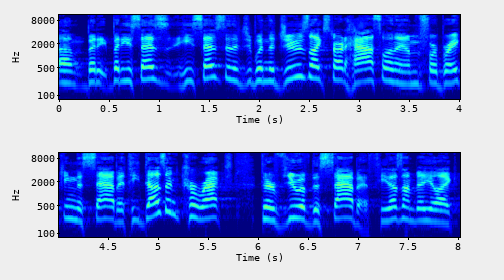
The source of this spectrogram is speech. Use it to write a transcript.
um, but, he, but he says, he says to the, when the Jews like start hassling him for breaking the Sabbath, he doesn't correct their view of the Sabbath. He doesn't be like,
